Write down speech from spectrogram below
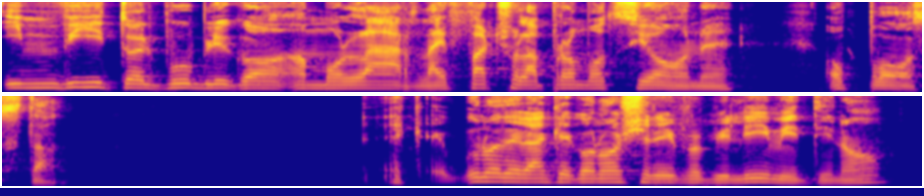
Invito il pubblico a mollarla e faccio la promozione opposta. uno deve anche conoscere i propri limiti, no?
